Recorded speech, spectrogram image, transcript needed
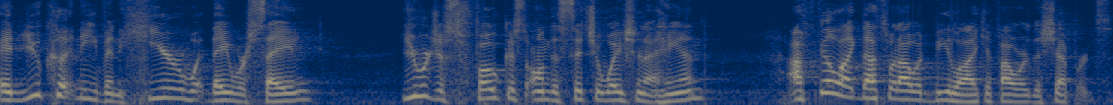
and you couldn't even hear what they were saying? You were just focused on the situation at hand? I feel like that's what I would be like if I were the shepherds.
